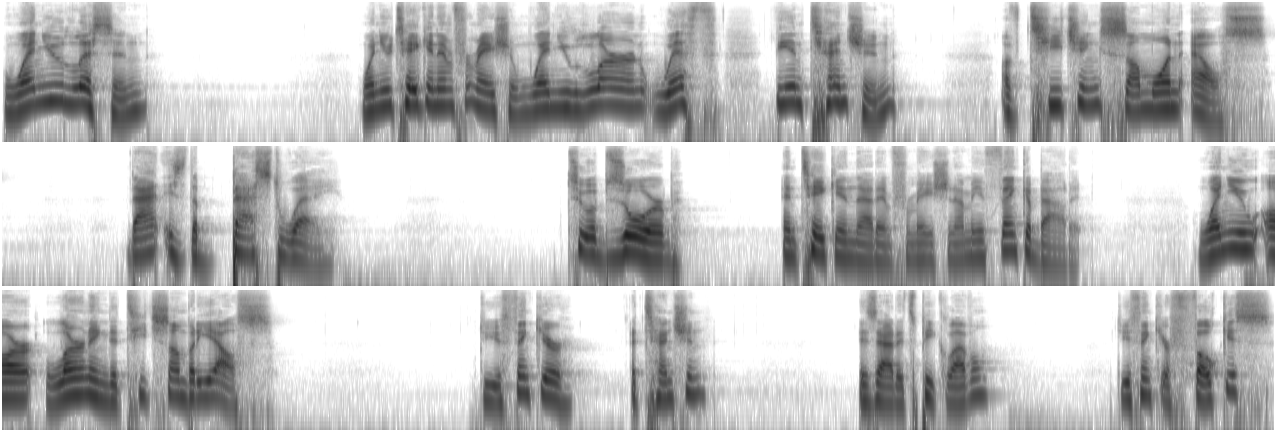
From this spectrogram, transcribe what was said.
When you listen, when you take in information, when you learn with the intention of teaching someone else, that is the best way to absorb and take in that information. I mean, think about it. When you are learning to teach somebody else, do you think your attention is at its peak level? Do you think your focus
